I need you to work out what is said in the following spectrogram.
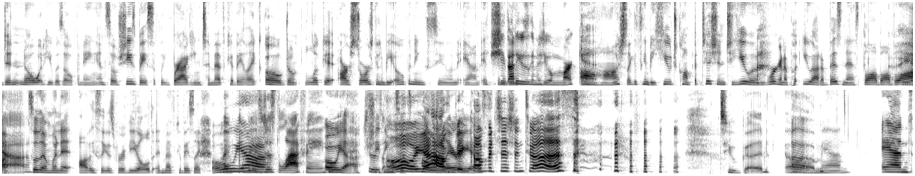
didn't know what he was opening. And so she's basically bragging to Mevkibe, like, oh, don't look at our store's going to be opening soon. And it's she thought be- he was going to do a market. Uh huh. She's like, it's gonna be huge competition to you, and we're gonna put you out of business. Blah blah blah. Yeah. So then, when it obviously is revealed, and Mevkibe's like, oh Mevkibe's yeah, just laughing. oh yeah, She she thinks oh it's yeah, big competition to us. Too good. oh Um, man, and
